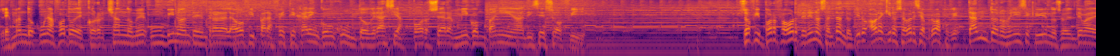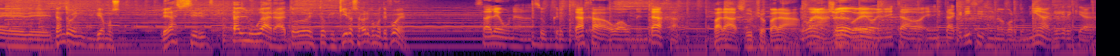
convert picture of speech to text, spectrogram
Les mando una foto descorchándome un vino antes de entrar a la OFI para festejar en conjunto. Gracias por ser mi compañía, dice Sofi. Sofi, por favor, tenenos al tanto. Quiero, ahora quiero saber si aprobás, porque tanto nos venís escribiendo sobre el tema de. tanto, digamos, le das tal lugar a todo esto que quiero saber cómo te fue. Sale una suscriptaja o aumentaja. Pará, Sucho, pará. Y bueno, pará, no yo veo en esta, en esta crisis una oportunidad. ¿Qué crees que haga?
